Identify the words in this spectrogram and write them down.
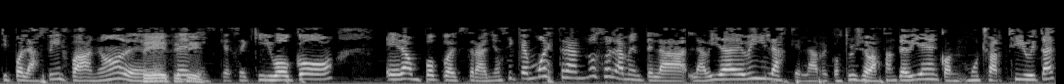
tipo la FIFA, ¿no? De, Sí, de sí, tenis, sí. que se equivocó, era un poco extraño. Así que muestran no solamente la, la vida de Vilas, que la reconstruye bastante bien, con mucho archivo y tal,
